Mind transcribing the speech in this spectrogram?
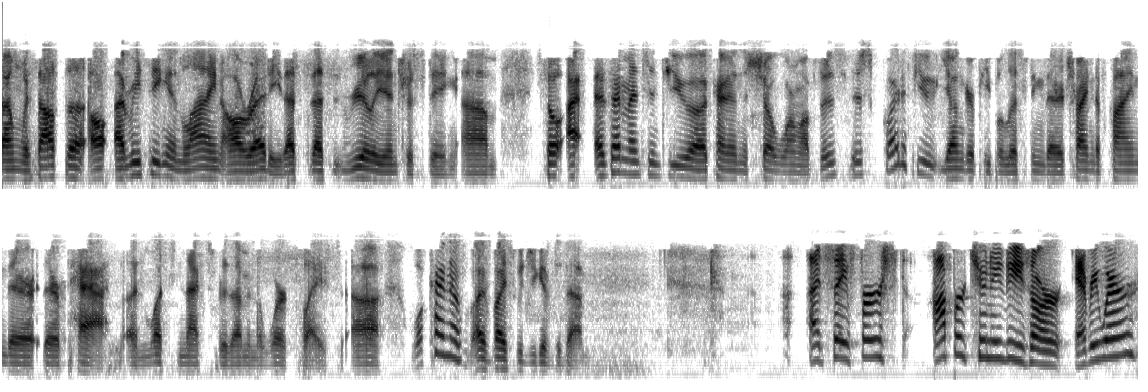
um, without the all, everything in line already. That's that's really interesting. Um, so, I, as I mentioned to you, uh, kind of in the show warm up, there's there's quite a few younger people listening that are trying to find their their path and what's next for them in the workplace. Uh, what kind of advice would you give to them? I'd say first, opportunities are everywhere.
